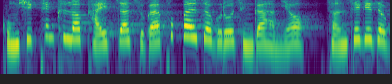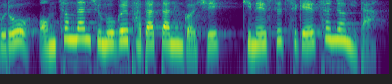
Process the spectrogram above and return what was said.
공식 팬클럽 가입자 수가 폭발적으로 증가하며 전 세계적으로 엄청난 주목을 받았다는 것이 기네스 측의 설명이다.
